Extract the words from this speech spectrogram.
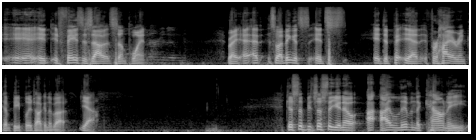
and it, it, phases out at some point, right? So I think it's it's it dep- yeah for higher income people you're talking about, yeah. Just so, just so you know, I, I, live in the county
